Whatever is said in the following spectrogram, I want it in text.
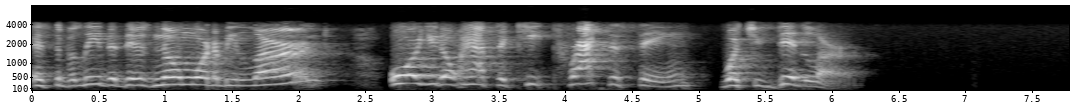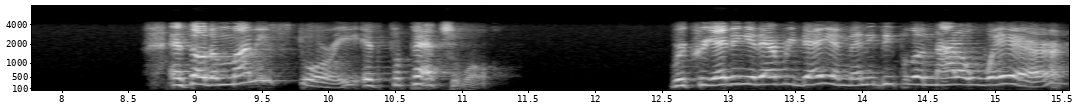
is to believe that there's no more to be learned or you don't have to keep practicing what you did learn. And so the money story is perpetual. We're creating it every day, and many people are not aware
